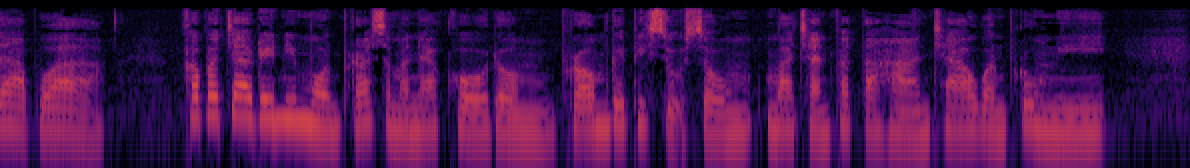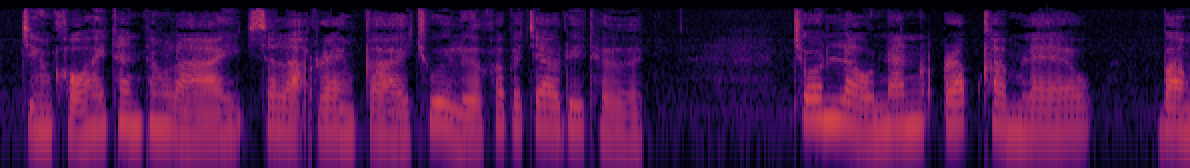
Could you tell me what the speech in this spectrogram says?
ทราบว่าข้าพเจ้าได้นิมนต์พระสมณโคดม พร้อมด้วยภิกษุสงฆ์มาฉันพัตตาหารเช้าวันพรุ่งนี้ จึงขอให้ท่านทั้งหลายสละแรงกายช่วยเหลือข้าพเจ้าด้วยเถิด ชนเหล่านั้นรับคำแล้ว บาง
